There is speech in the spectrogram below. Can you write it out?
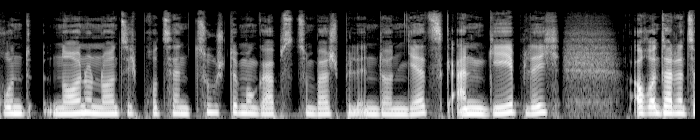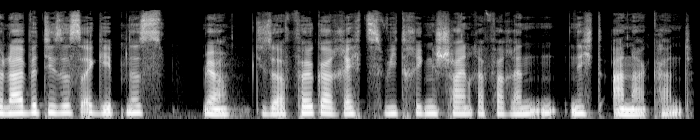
rund 99 Prozent Zustimmung gab es zum Beispiel in Donetsk, angeblich. Auch international wird dieses Ergebnis ja, dieser völkerrechtswidrigen Scheinreferenten nicht anerkannt.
